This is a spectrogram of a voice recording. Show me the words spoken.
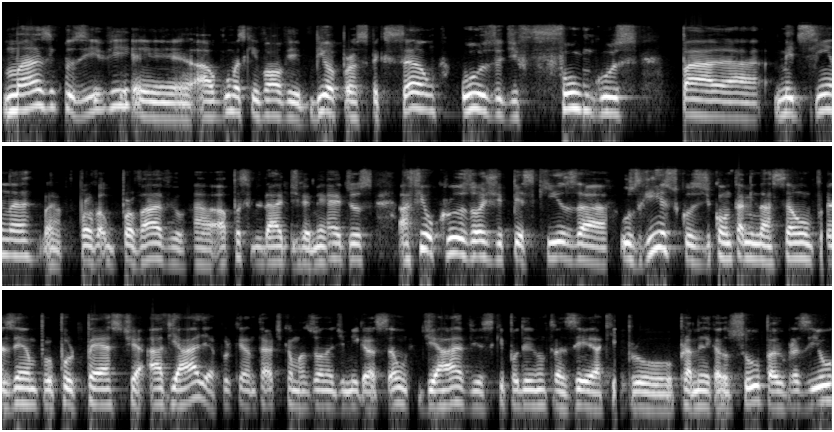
mas inclusive eh, algumas que envolvem bioprospecção, uso de fungos, para medicina, provável a, a, possibilidade de remédios. A Fiocruz hoje pesquisa os riscos de contaminação, por exemplo, por peste aviária, porque a Antártica é uma zona de migração de aves que poderiam trazer aqui para a América do Sul, para o Brasil.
